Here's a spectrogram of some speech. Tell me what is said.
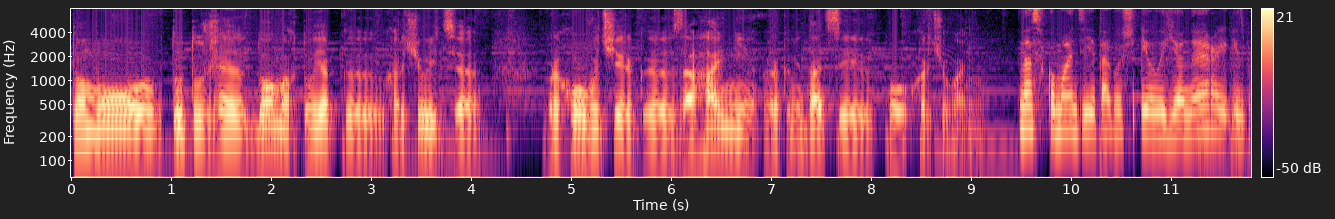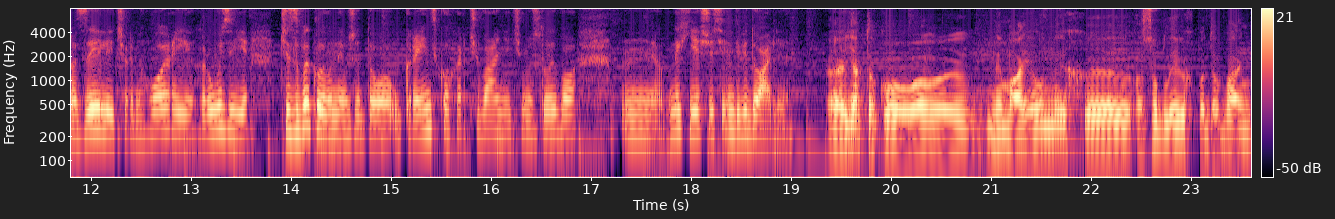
Тому тут уже вдома хто як е, харчується, враховуючи е, загальні рекомендації по харчуванню. У нас в команді є також і легіонери із Бразилії, Чорногорії, Грузії. Чи звикли вони вже до українського харчування, чи можливо в них є щось індивідуальне? Е, Як такого е, немає у них особливих подобань.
